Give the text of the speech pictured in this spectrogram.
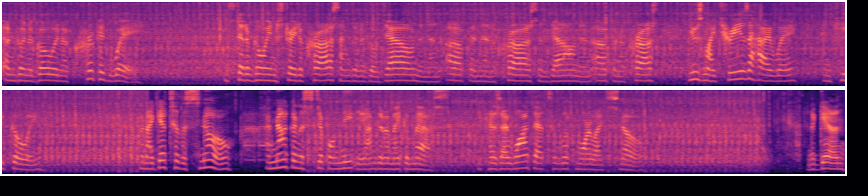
I'm going to go in a crooked way. Instead of going straight across, I'm going to go down and then up and then across and down and up and across. Use my tree as a highway and keep going. When I get to the snow, I'm not going to stipple neatly. I'm going to make a mess because I want that to look more like snow. And again,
